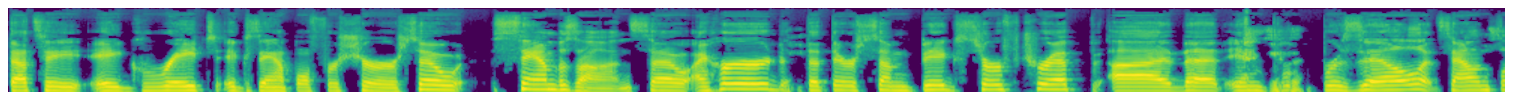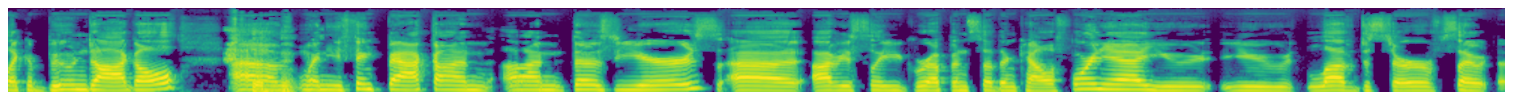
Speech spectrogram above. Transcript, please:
that's a a great example for sure. So Sambazon. So I heard that there's some big surf trip uh, that in Br- Brazil. It sounds like a boondoggle. Um, when you think back on on those years, uh, obviously you grew up in Southern California. You you love to surf. So uh,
